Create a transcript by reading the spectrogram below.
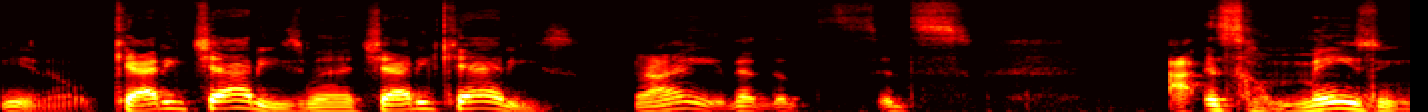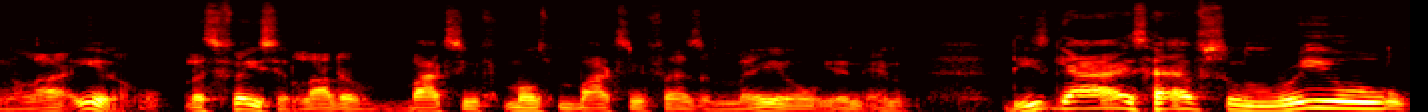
you know, catty chatties, man, chatty catties, right? That that's it's it's amazing. A lot, you know. Let's face it. A lot of boxing, most boxing fans are male, and and these guys have some real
